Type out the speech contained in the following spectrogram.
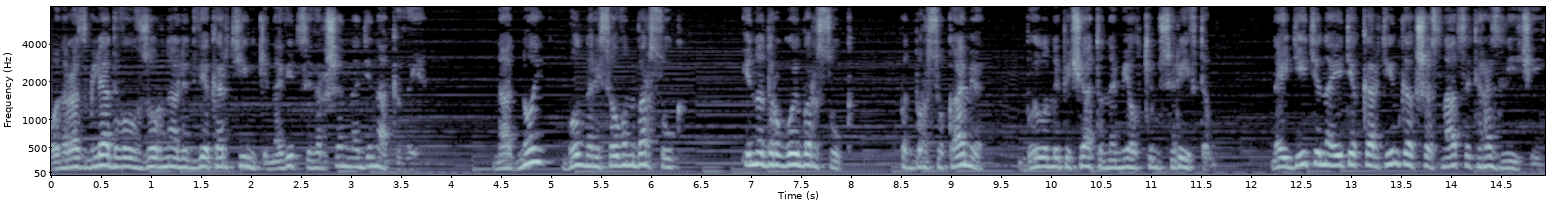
Он разглядывал в журнале две картинки, на вид совершенно одинаковые. На одной был нарисован барсук, и на другой барсук. Под барсуками было напечатано мелким шрифтом. Найдите на этих картинках 16 различий.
